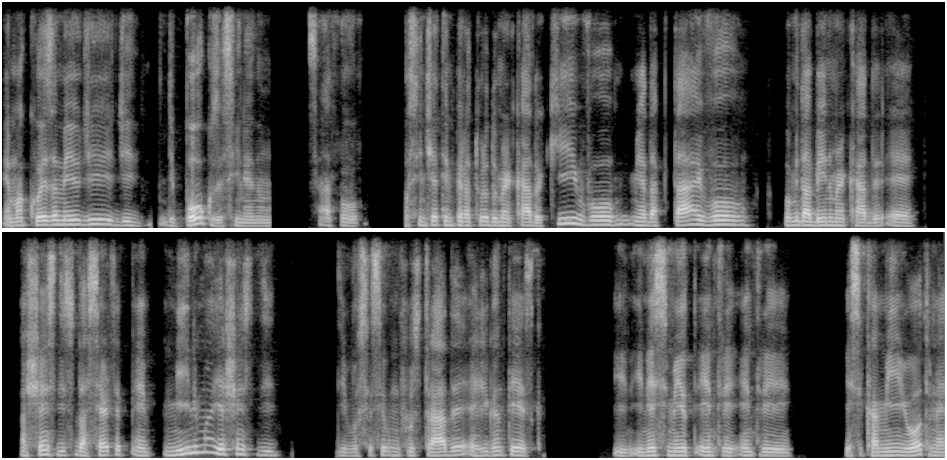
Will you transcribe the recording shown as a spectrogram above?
é uma coisa meio de, de, de poucos, assim, né? Não, sabe, vou, vou, sentir a temperatura do mercado aqui, vou me adaptar e vou, vou me dar bem no mercado. É, a chance disso dar certo é, é mínima e a chance de, de você ser um frustrado é gigantesca. E, e, nesse meio, entre, entre esse caminho e outro, né?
